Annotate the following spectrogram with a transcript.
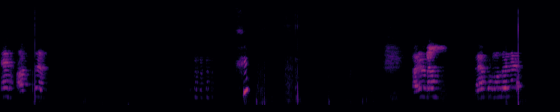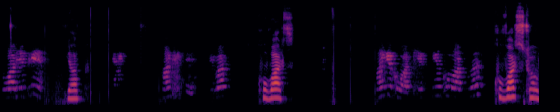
Eh attım. Alo ben, ben buraları duvar yapayım. Yap. Hangisi? Bir bak. Kuvars. Hangi kuvar? Keskin kuvar mı? Kuvars tuğ.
